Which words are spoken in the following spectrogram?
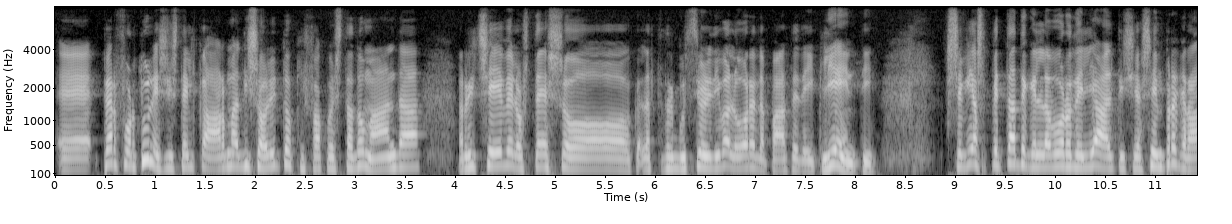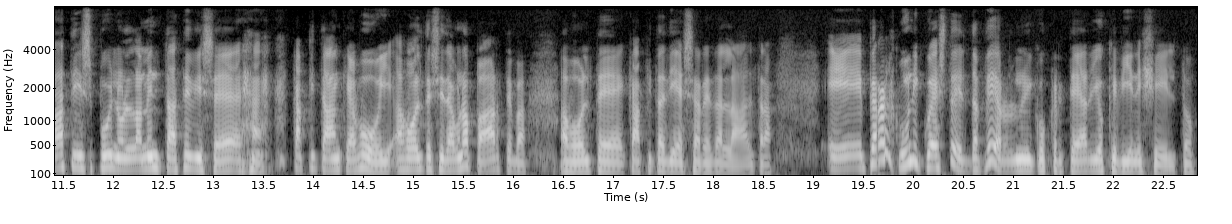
Eh, per fortuna esiste il karma, di solito chi fa questa domanda riceve lo stesso, l'attribuzione di valore da parte dei clienti. Se vi aspettate che il lavoro degli altri sia sempre gratis, poi non lamentatevi se eh, capita anche a voi. A volte si da una parte, ma a volte capita di essere dall'altra. E per alcuni questo è davvero l'unico criterio che viene scelto,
